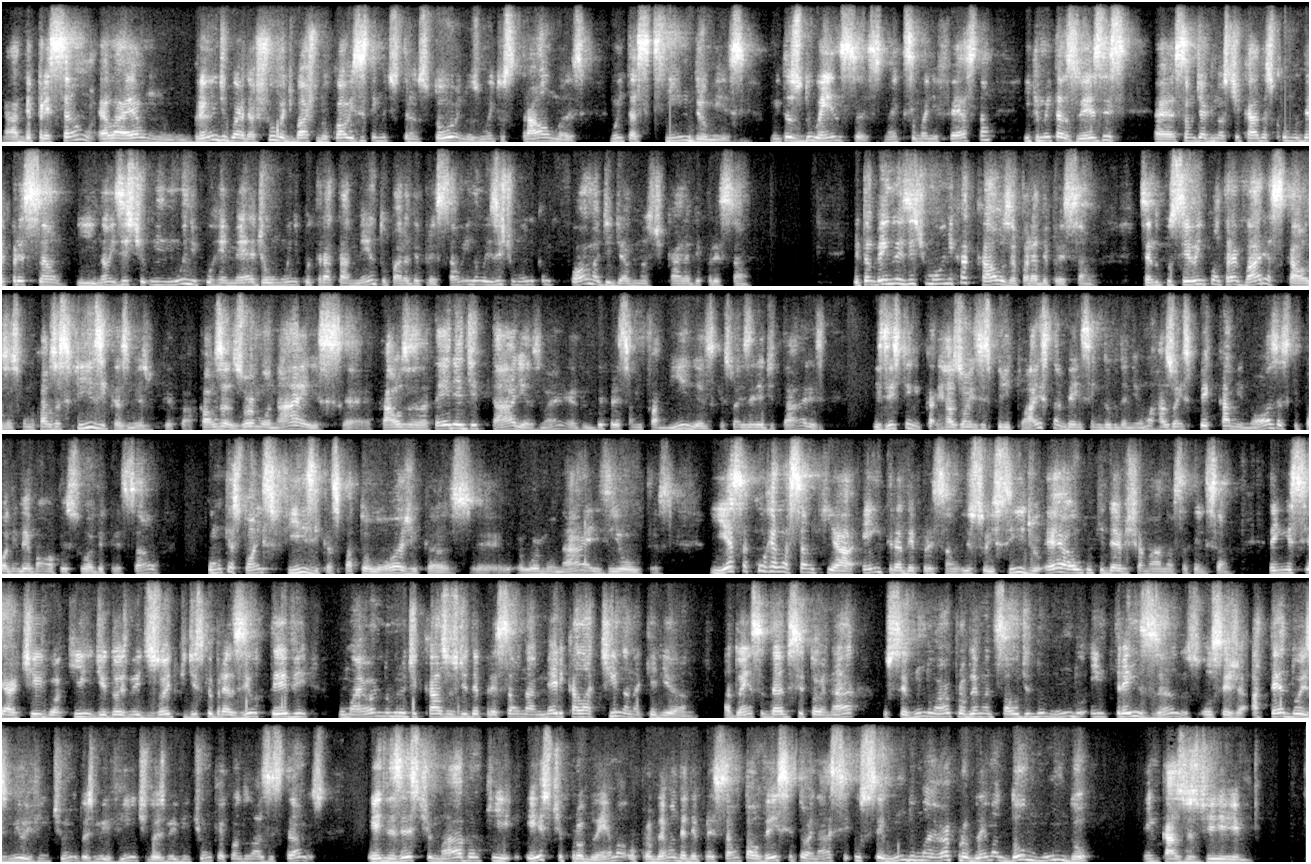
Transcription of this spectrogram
A depressão, ela é um grande guarda-chuva debaixo do qual existem muitos transtornos, muitos traumas, muitas síndromes, muitas doenças, né, que se manifestam e que muitas vezes é, são diagnosticadas como depressão. E não existe um único remédio ou um único tratamento para a depressão, e não existe uma única forma de diagnosticar a depressão. E também não existe uma única causa para a depressão, sendo possível encontrar várias causas, como causas físicas mesmo, causas hormonais, é, causas até hereditárias, né? depressão em famílias, questões hereditárias. Existem razões espirituais também, sem dúvida nenhuma, razões pecaminosas que podem levar uma pessoa à depressão, como questões físicas, patológicas, é, hormonais e outras. E essa correlação que há entre a depressão e o suicídio é algo que deve chamar a nossa atenção. Tem esse artigo aqui de 2018 que diz que o Brasil teve o maior número de casos de depressão na América Latina naquele ano. A doença deve se tornar o segundo maior problema de saúde do mundo em três anos, ou seja, até 2021, 2020, 2021, que é quando nós estamos, eles estimavam que este problema, o problema da depressão, talvez se tornasse o segundo maior problema do mundo em casos de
